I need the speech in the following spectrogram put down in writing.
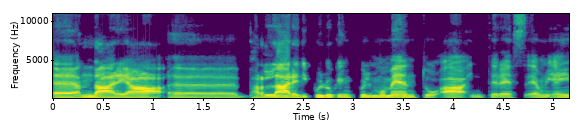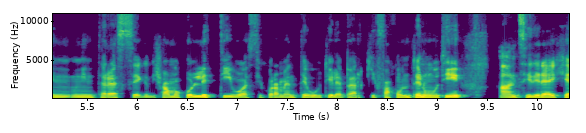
eh, andare a eh, parlare di quello che in quel momento ha interesse, è un, è un interesse diciamo collettivo, è sicuramente utile per chi fa contenuti, anzi direi che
